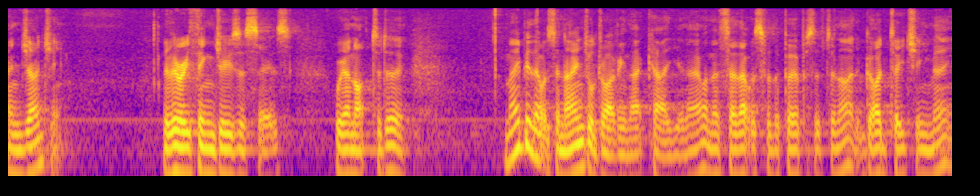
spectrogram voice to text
and judging. The very thing Jesus says we are not to do. Maybe that was an angel driving that car, you know, and so that was for the purpose of tonight, God teaching me.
